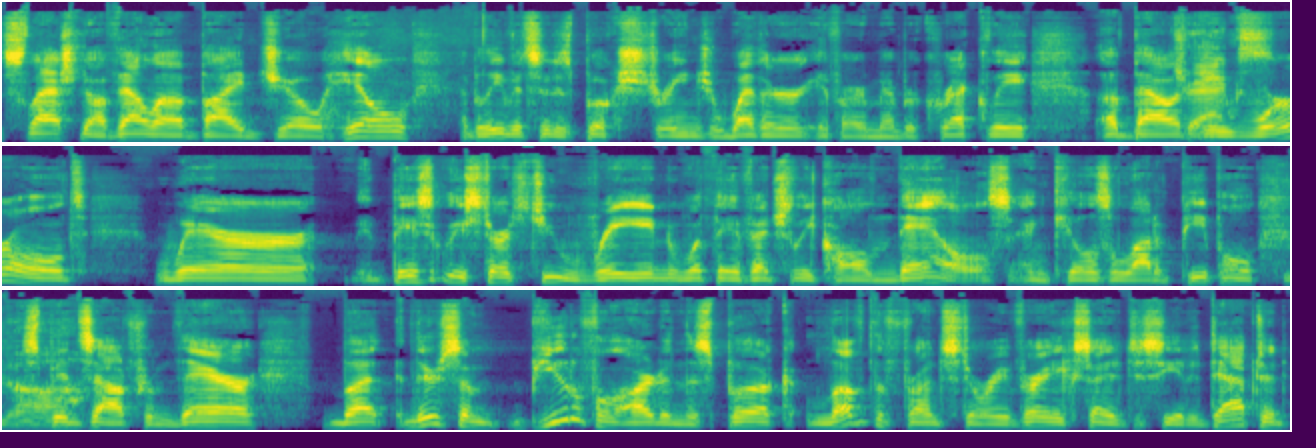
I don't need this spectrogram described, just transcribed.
slash novella by Joe Hill. I believe it's in his book Strange Weather, if I remember correctly, about Tracks. a world where it basically starts to rain what they eventually call nails and kills a lot of people, oh. spins out from there. But there's some beautiful art in this book. Love the front story. Very excited to see it adapted.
